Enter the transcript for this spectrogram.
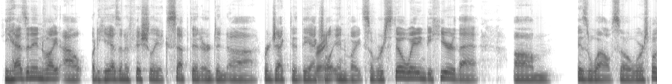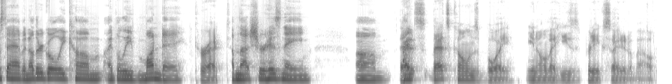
he has an invite out, but he hasn't officially accepted or did, uh rejected the actual Right. invite. So we're still waiting to hear that um as well. So we're supposed to have another goalie come, I believe, Monday. Correct. I'm not sure his name. Um I- That's that's Cohn's boy. You know that he's pretty excited about.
